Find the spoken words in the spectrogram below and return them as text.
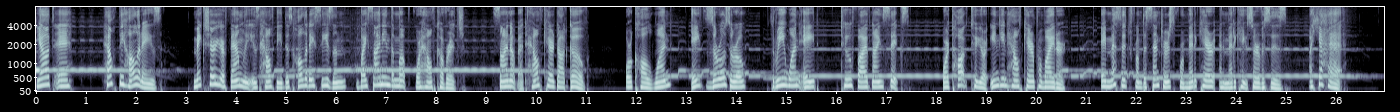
Yat eh. Healthy holidays. Make sure your family is healthy this holiday season by signing them up for health coverage. Sign up at healthcare.gov or call 1 800 318 2596 or talk to your Indian healthcare provider. A message from the Centers for Medicare and Medicaid Services. Ahéhee'.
